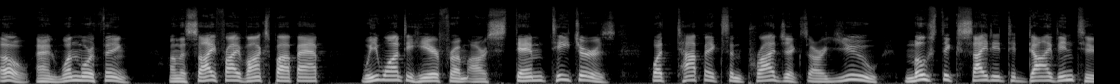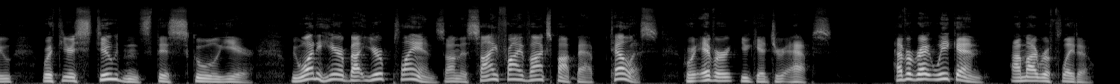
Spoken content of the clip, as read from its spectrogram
Oh, and one more thing. On the SciFri Vox Pop app, We want to hear from our STEM teachers. What topics and projects are you most excited to dive into with your students this school year? We want to hear about your plans on the SciFri Vox Pop app. Tell us wherever you get your apps. Have a great weekend. I'm Ira Flatow.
